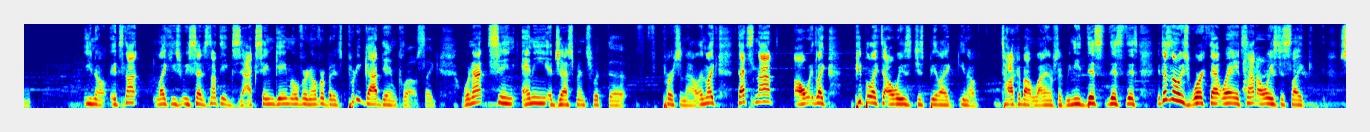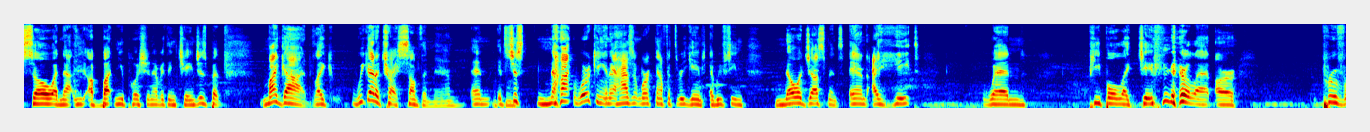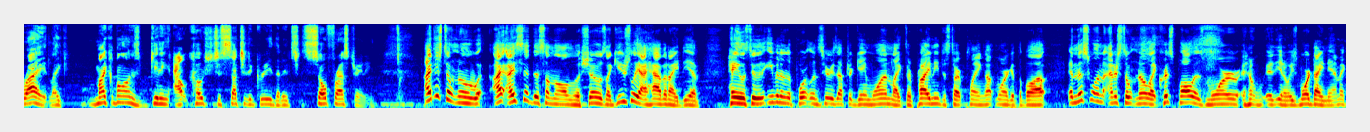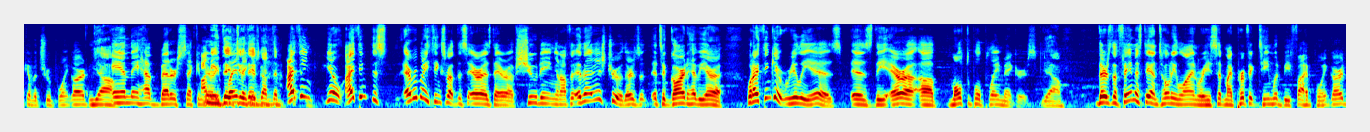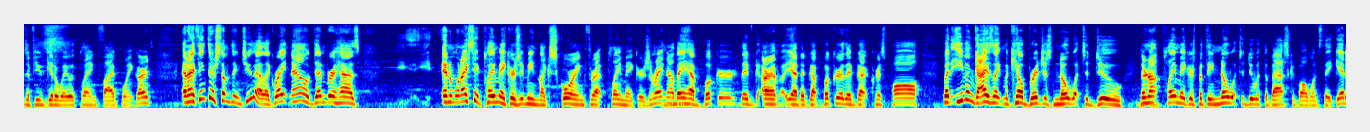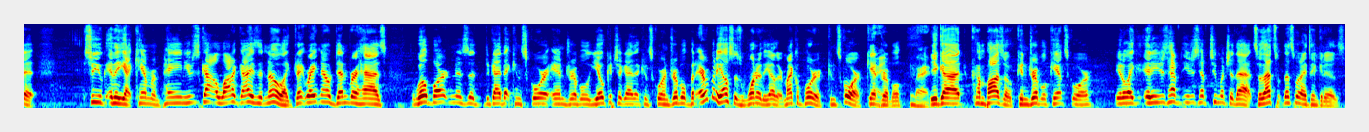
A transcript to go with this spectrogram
you know it's not like he's, we said it's not the exact same game over and over, but it's pretty goddamn close. Like we're not seeing any adjustments with the personnel, and like that's not always like people like to always just be like you know talk about lineups like we need this this this. It doesn't always work that way. It's not always just like so and that a button you push and everything changes, but my God, like we got to try something, man. And it's mm-hmm. just not working, and it hasn't worked now for three games, and we've seen no adjustments. And I hate when people like Jamie Marilat are prove right. Like Michael Malone is getting outcoached to such a degree that it's so frustrating. I just don't know what I, I said this on all the shows. Like usually I have an idea of, hey, let's do this. Even in the Portland series after game one, like they probably need to start playing up more, get the ball out. And this one, I just don't know. Like Chris Paul is more, you know, he's more dynamic of a true point guard. Yeah. And they have better I secondary. mean, they do. playmakers. They've got the I think you know. I think this. Everybody thinks about this era as the era of shooting and off, the, and that is true. There's a, it's a guard heavy era. What I think it really is is the era of multiple playmakers yeah. There's the famous D'Antoni line where he said, "My perfect team would be five point guards if you could get away with playing five point guards." And I think there's something to that. Like right now, Denver has, and when I say playmakers, I mean like scoring threat playmakers. And right now mm-hmm. they have Booker. They've or, um, yeah, they've got Booker. They've got Chris Paul. But even guys like Mikal Bridges know what to do. They're mm-hmm. not playmakers, but they know what to do with the basketball once they get it. So you and then you got Cameron Payne. You've just got a lot of guys that know. Like right now, Denver has Will Barton is a, the guy that can score and dribble. Jokic, a guy that can score and dribble. But everybody else is one or the other. Michael Porter can score, can't Right. dribble. Right. You got Campazzo can dribble, can't score. You know, like and you just have you just have too much of that. So that's that's what I think it is.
